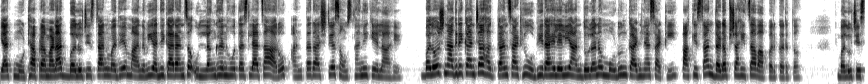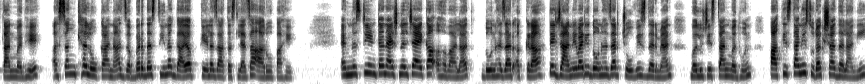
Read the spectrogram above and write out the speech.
यात मोठ्या प्रमाणात बलुचिस्तानमध्ये मानवी अधिकारांचं उल्लंघन होत असल्याचा आरोप आंतरराष्ट्रीय संस्थांनी केला आहे. बलोच नागरिकांच्या हक्कांसाठी उभी राहिलेली आंदोलनं मोडून काढण्यासाठी पाकिस्तान दडपशाहीचा वापर करतं. बलुचिस्तानमध्ये असंख्य लोकांना जबरदस्तीनं गायब केलं जात असल्याचा आरोप आहे. एम्नेस्टी इंटरनॅशनलच्या एका अहवालात दोन हजार अकरा ते जानेवारी दोन हजार चोवीस दरम्यान बलुचिस्तानमधून पाकिस्तानी सुरक्षा दलांनी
